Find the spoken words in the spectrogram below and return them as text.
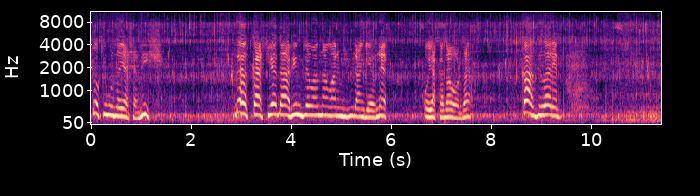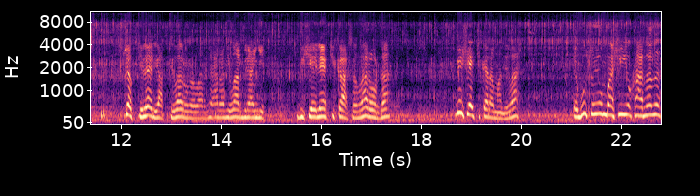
çok iyi burada yaşamış. Ve karşıya da Rim zamanından varmış bir evler. O yakada orada. Kazdılar hep. Söktüler, yaptılar oralarını. Aradılar bir hangi bir şeyler çıkarsınlar orada. Bir şey çıkaramadılar. E bu suyun başı yukarıdadır.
